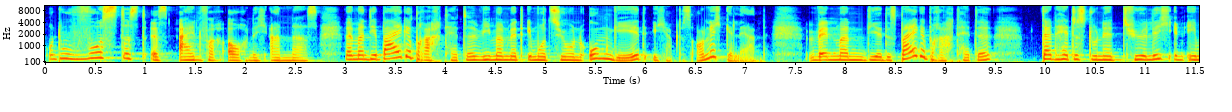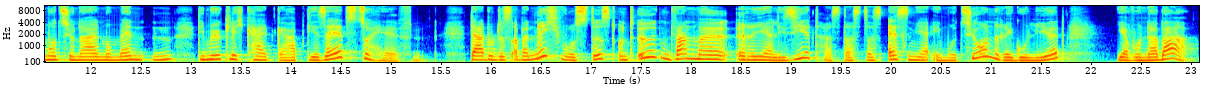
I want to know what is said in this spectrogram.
Und du wusstest es einfach auch nicht anders. Wenn man dir beigebracht hätte, wie man mit Emotionen umgeht, ich habe das auch nicht gelernt, wenn man dir das beigebracht hätte, dann hättest du natürlich in emotionalen Momenten die Möglichkeit gehabt, dir selbst zu helfen. Da du das aber nicht wusstest und irgendwann mal realisiert hast, dass das Essen ja Emotionen reguliert, ja wunderbar,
